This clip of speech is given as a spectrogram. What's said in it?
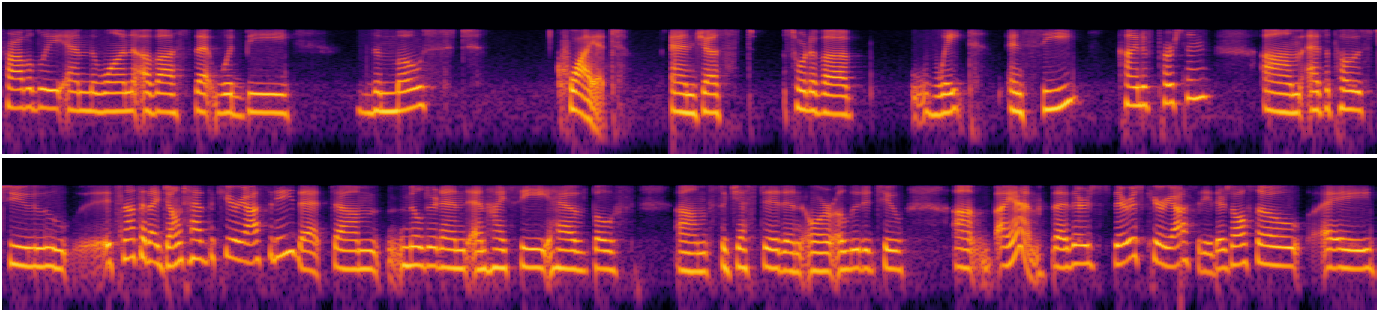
probably am the one of us that would be the most quiet and just sort of a wait and see kind of person um, as opposed to it's not that I don't have the curiosity that um, Mildred and and HiC have both um, suggested and or alluded to. Um, I am there's there is curiosity. There's also a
